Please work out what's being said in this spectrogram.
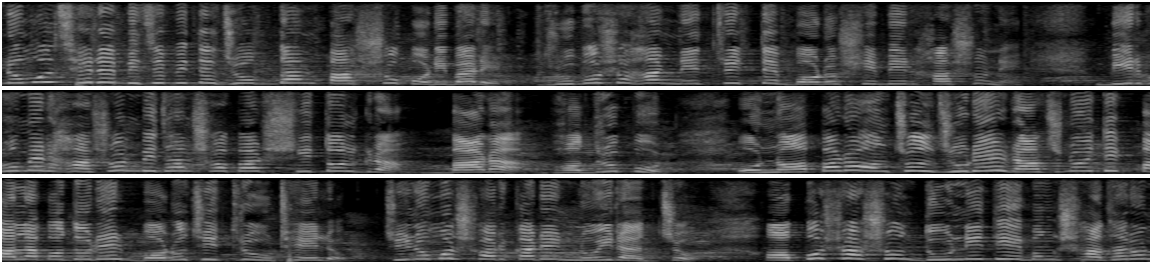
তৃণমূল ছেড়ে বিজেপিতে যোগদান পাঁচশো পরিবারের ধ্রুব সাহার নেতৃত্বে বড় শিবির হাসনে। বীরভূমের হাসন বিধানসভার শীতলগ্রাম বাড়া ভদ্রপুর ও নপাড়া অঞ্চল জুড়ে রাজনৈতিক পালাবদরের বড় চিত্র উঠে এলো। তৃণমূল সরকারের নৈরাজ্য, অপশাসন, দুর্নীতি এবং সাধারণ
